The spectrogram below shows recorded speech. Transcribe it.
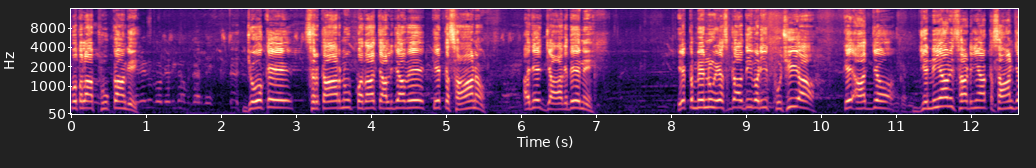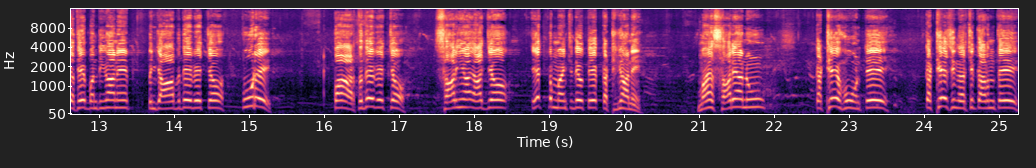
ਪੁਤਲਾ ਫੂਕਾਂਗੇ। ਜੋ ਕਿ ਸਰਕਾਰ ਨੂੰ ਪਤਾ ਚੱਲ ਜਾਵੇ ਕਿ ਕਿਸਾਨ ਅਜੇ ਜਾਗਦੇ ਨੇ। ਇੱਕ ਮੈਨੂੰ ਇਸ ਗੱਲ ਦੀ ਬੜੀ ਖੁਸ਼ੀ ਆ ਕਿ ਅੱਜ ਜਿੰਨੀਆਂ ਵੀ ਸਾਡੀਆਂ ਕਿਸਾਨ ਜਥੇਬੰਦੀਆਂ ਨੇ ਪੰਜਾਬ ਦੇ ਵਿੱਚ, ਪੂਰੇ ਭਾਰਤ ਦੇ ਵਿੱਚ ਸਾਰੀਆਂ ਅੱਜ ਇੱਕ ਮੰਚ ਦੇ ਉੱਤੇ ਇਕੱਠੀਆਂ ਨੇ। ਮੈਂ ਸਾਰਿਆਂ ਨੂੰ ਇਕੱਠੇ ਹੋਣ ਤੇ, ਇਕੱਠੇ ਸੰਘਰਸ਼ ਕਰਨ ਤੇ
